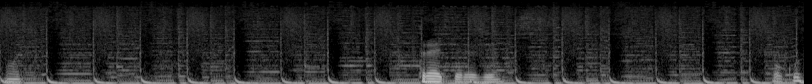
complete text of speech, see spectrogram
Ось. Третій режим. Фокус.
